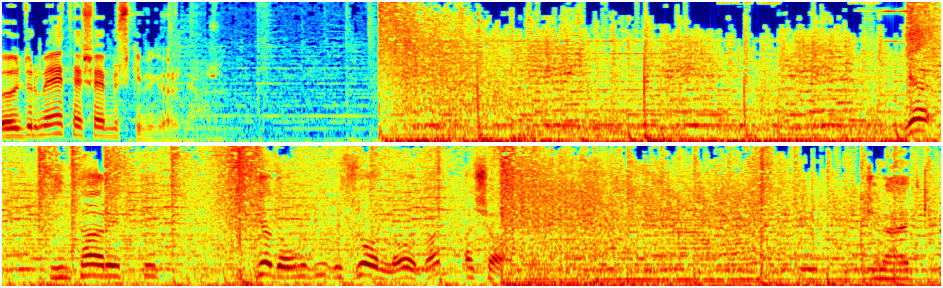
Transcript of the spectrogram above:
öldürmeye teşebbüs gibi görünüyor. Ya intihar etti ya da onu bir zorla oradan aşağı attı. Cinayet gibi.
